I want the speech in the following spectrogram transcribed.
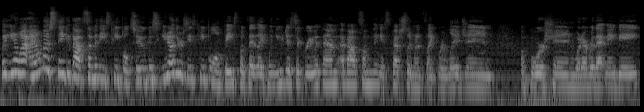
But you know what? I almost think about some of these people too, because you know, there's these people on Facebook that, like, when you disagree with them about something, especially when it's like religion, abortion, whatever that may be,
